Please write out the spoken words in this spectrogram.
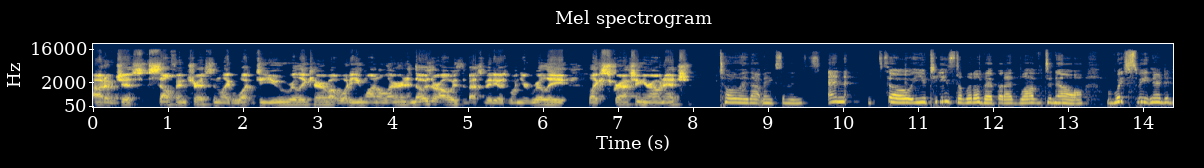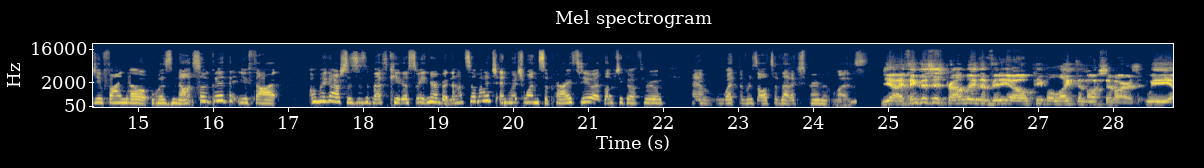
out of just self interest and like what do you really care about, what do you want to learn, and those are always the best videos when you're really like scratching your own itch. Totally, that makes sense. And so you teased a little bit, but I'd love to know which sweetener did you find out was not so good that you thought, oh my gosh, this is the best keto sweetener, but not so much? And which one surprised you? I'd love to go through kind of what the results of that experiment was. Yeah, I think this is probably the video people like the most of ours. We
